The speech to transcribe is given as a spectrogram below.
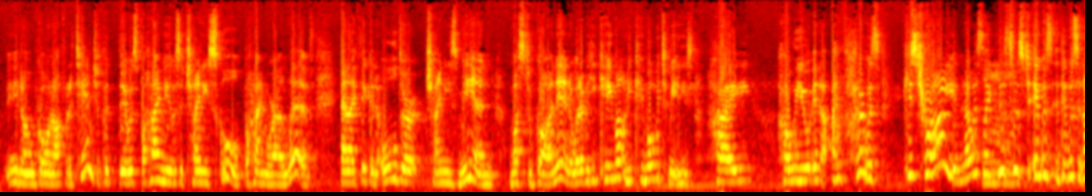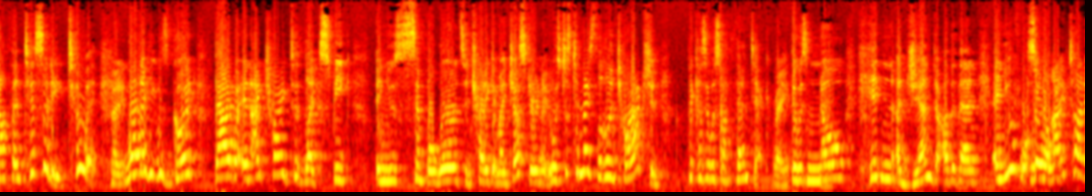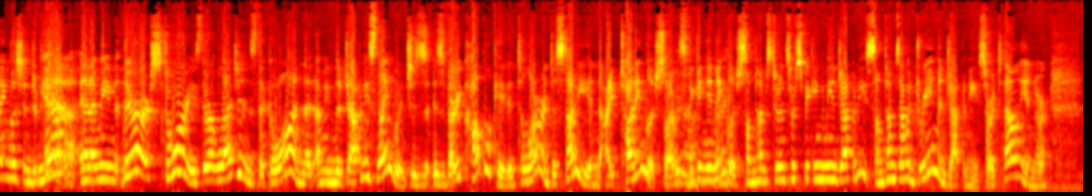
you know, I'm going off on a tangent, but there was behind me, there was a Chinese school behind where I live. And I think an older Chinese man must have gone in or whatever. He came out and he came over to me and he's, Hi, how are you? And I thought it was, he's trying. And I was like, this was, it was, there was an authenticity to it. Right. Whether he was good, bad, and I tried to like speak and use simple words and try to get my gesture, and it was just a nice little interaction because it was authentic. Right. There was no hidden agenda other than, and you. So you know, I taught English in Japan, Yeah, and I mean there are stories, there are legends that go on. That I mean the Japanese language is is very complicated to learn to study, and I taught English, so I was Yeah, speaking in right. English. Sometimes students were speaking to me in Japanese. Sometimes I would dream in Japanese or Italian, or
